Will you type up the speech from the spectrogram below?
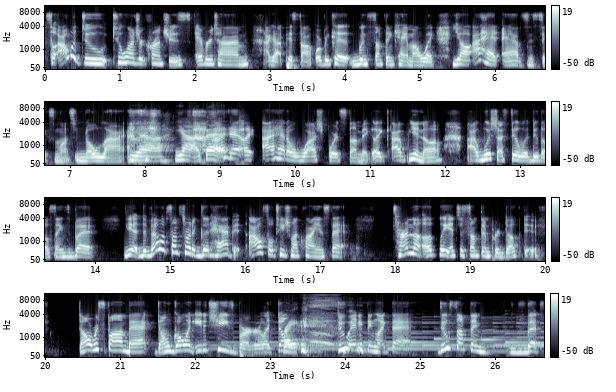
So I would do 200 crunches every time I got pissed off or because when something came my way. Y'all, I had abs in six months. No lie. Yeah, yeah, I bet. I had like I had a washboard stomach. Like I, you know, I wish I still would do those things, but yeah, develop some sort of good habit. I also teach my clients that turn the ugly into something productive. Don't respond back. Don't go and eat a cheeseburger. Like don't right. do anything like that. Do something that's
